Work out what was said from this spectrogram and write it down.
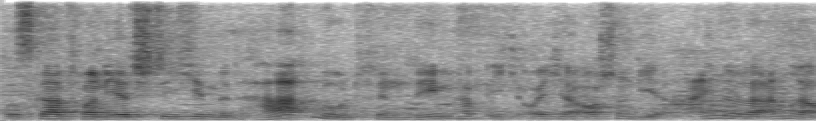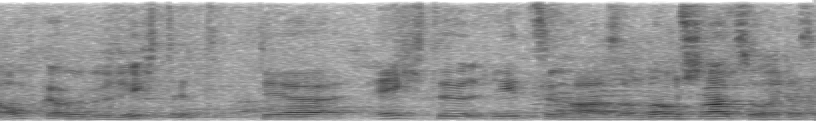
Postcard von jetzt stehe ich hier mit Hartmut. Von dem habe ich euch ja auch schon die eine oder andere Aufgabe berichtet. Der echte Rätselhase. Und warum strahlst du heute so?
